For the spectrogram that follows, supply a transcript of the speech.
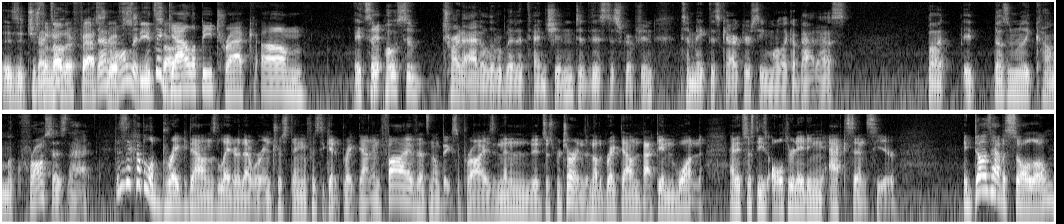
Is it just That's another all- fast that riff all it- speed It's a song? gallopy track. Um, It's It- supposed to try to add a little bit of tension to this description to make this character seem more like a badass, but it doesn't really come across as that. There's a couple of breakdowns later that were interesting. First, you get a breakdown in five, that's no big surprise, and then it just returns. Another breakdown back in one. And it's just these alternating accents here. It does have a solo.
